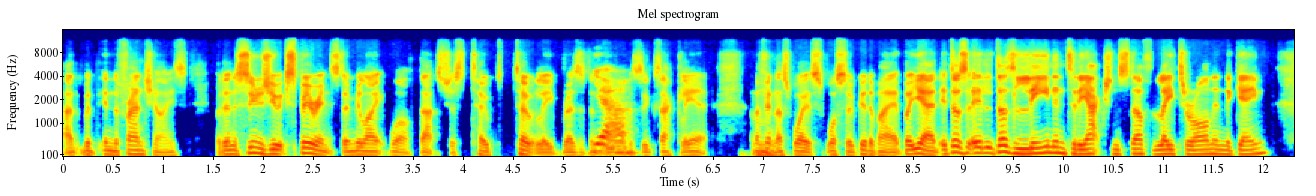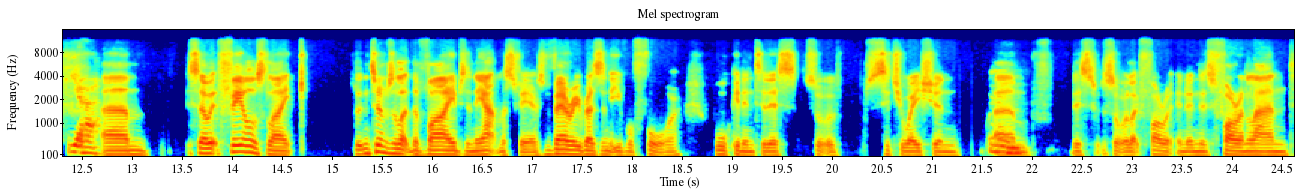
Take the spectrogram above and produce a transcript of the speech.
at, within the franchise, but then as soon as you experience them, you're like, well, that's just to- totally Resident Yeah. Evil. That's exactly it. And I think Mm. that's why it's what's so good about it. But yeah, it does it does lean into the action stuff later on in the game. yeah. Um, so it feels like, in terms of like the vibes and the atmosphere, it's very Resident Evil 4 walking into this sort of situation, Mm. um, this sort of like foreign in, in this foreign land.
